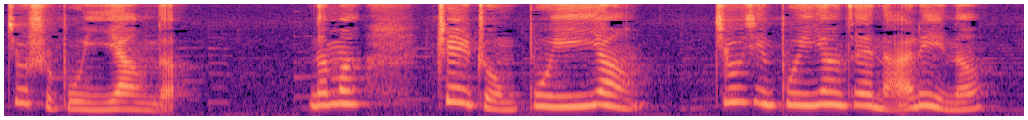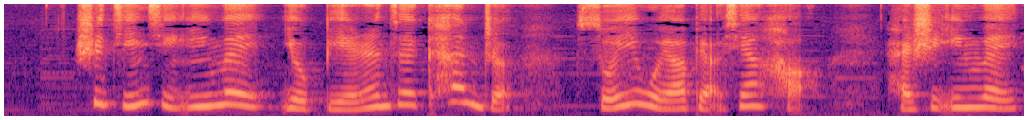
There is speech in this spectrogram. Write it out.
就是不一样的。那么，这种不一样究竟不一样在哪里呢？是仅仅因为有别人在看着，所以我要表现好，还是因为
